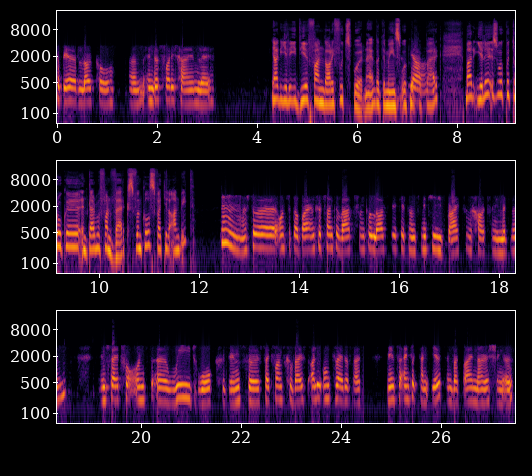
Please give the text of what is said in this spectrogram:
gebeur local. Um, en dit is wat die geheim lee. Ja, die hele idee van daardie voetspoor, né, wat 'n mens ook ja. moet beperk. Maar julle is ook betrokke in terme van werkswinkels wat julle aanbied? Mm, so uh, ons het al baie interessante werkswinkel laas week het ons Nikki Brighton gehad van die Midlands. En sy het vir ons 'n uh, weed walk gedoen. So sy het vir ons gewys al die onkruide wat mense eintlik kan eet en wat baie nourishing is.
